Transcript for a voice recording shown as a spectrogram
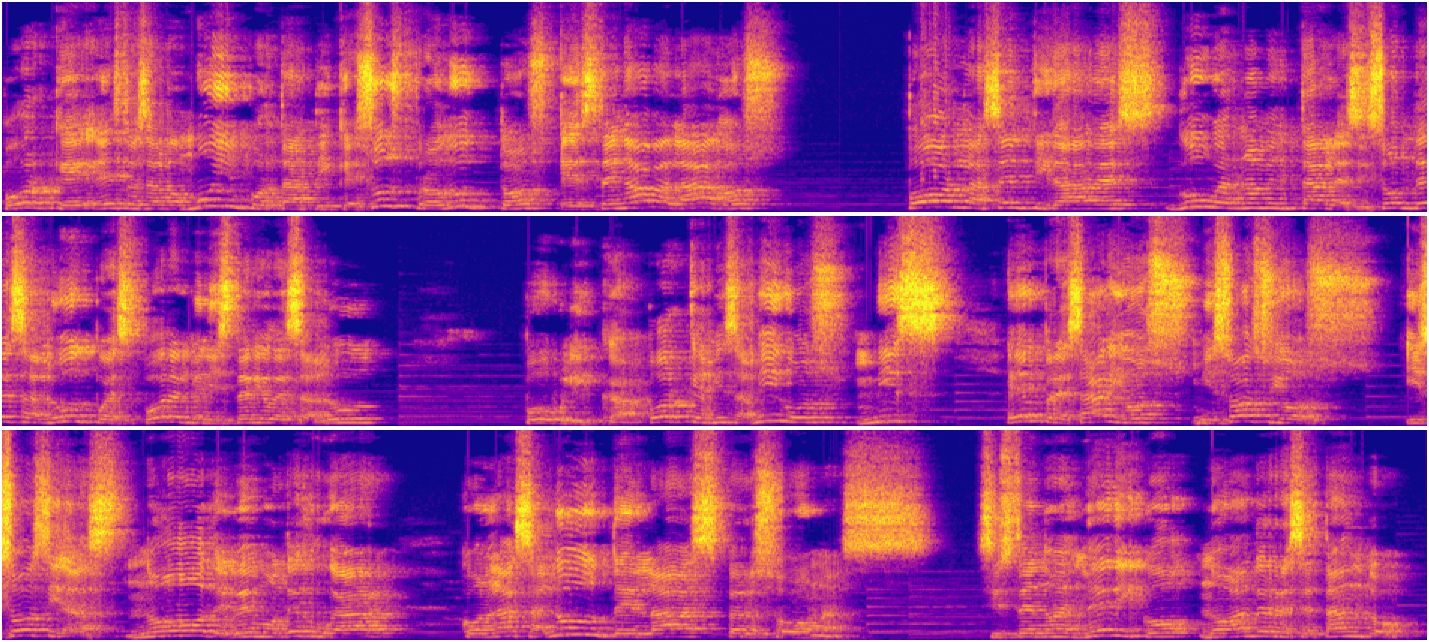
Porque esto es algo muy importante y que sus productos estén avalados por las entidades gubernamentales. Si son de salud, pues por el Ministerio de Salud Pública. Porque mis amigos, mis empresarios, mis socios, y socias, no debemos de jugar con la salud de las personas. Si usted no es médico, no ande recetando.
